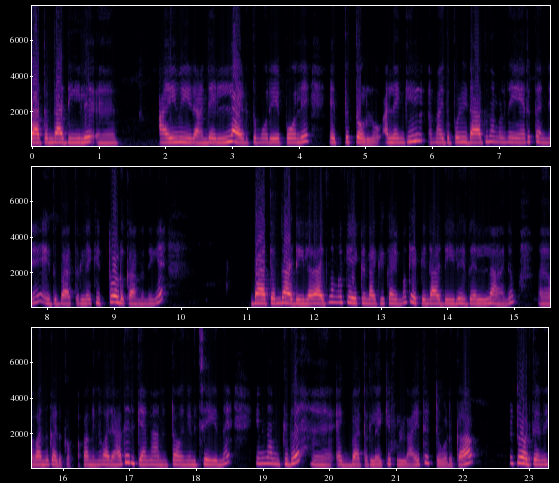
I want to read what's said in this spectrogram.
ബാറ്ററിന്റെ അടിയിൽ ഐ വീഴാണ്ട് എല്ലായിടത്തും ഒരേപോലെ എത്തത്തുള്ളൂ. അല്ലെങ്കിൽ മൈദപ്പൊടി ഇടാതെ നമ്മൾ നേരെ തന്നെ ഇത് ബാറ്ററിലേക്ക് ഇട്ട് കൊടുക്കുകയെന്നുണ്ടെങ്കിൽ ബാറ്ററിന്റെ അടിയിൽ അതായത് നമ്മൾ കേക്ക് ഉണ്ടാക്കി കഴിയുമ്പോൾ കേക്കിന്റെ അടിയിൽ ഇതെല്ലാനും വന്ന് കിടക്കും. അപ്പോൾ അങ്ങനെ വരാതിരിക്കാനാണ് കേട്ടോ ഇങ്ങനെ ചെയ്യുന്നത്. ഇനി നമുക്കിത് എഗ് ബാറ്ററിലേക്ക് ഫുള്ളായിട്ട് ഇട്ട് കൊടുക്കാം. ഇട്ട് കൊടുത്തതിന്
